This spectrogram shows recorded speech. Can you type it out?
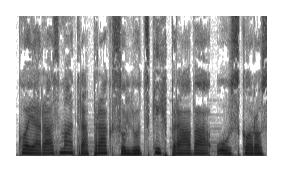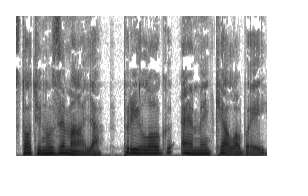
koja razmatra praksu ljudskih prava u skoro stotinu zemalja. Prilog Eme Calloway.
